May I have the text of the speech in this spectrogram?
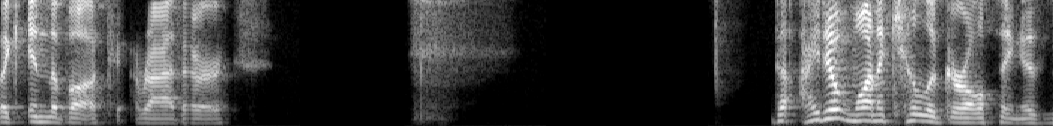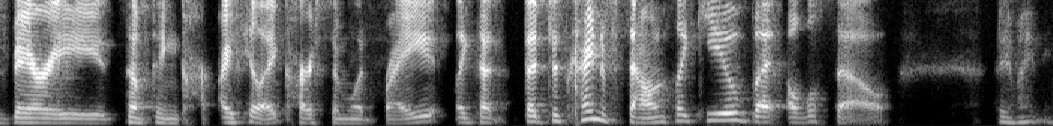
Like in the book, rather. The I don't want to kill a girl thing is very something Car- I feel like Carson would write. Like that, that just kind of sounds like you, but also, but it might be.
